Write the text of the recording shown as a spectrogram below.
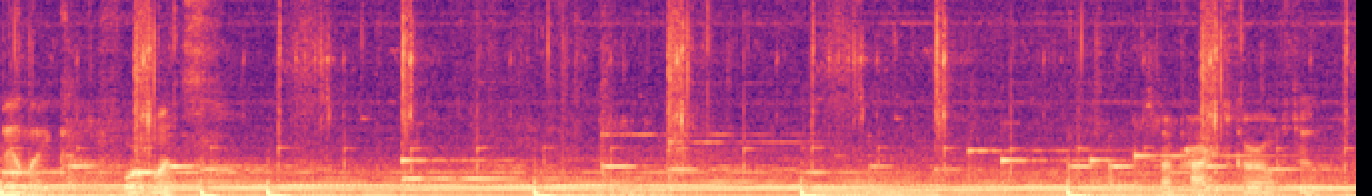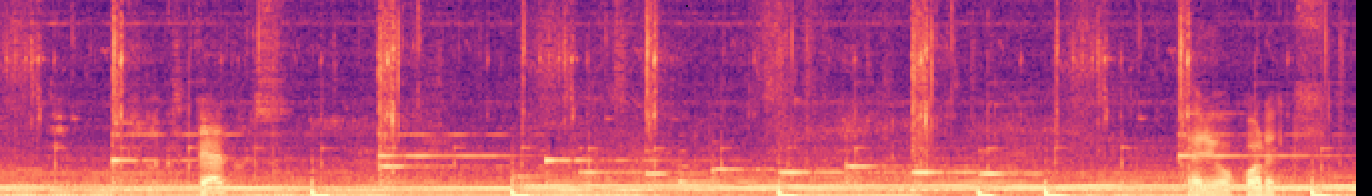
Been like four months. Fabulous. Patio Aquatics.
